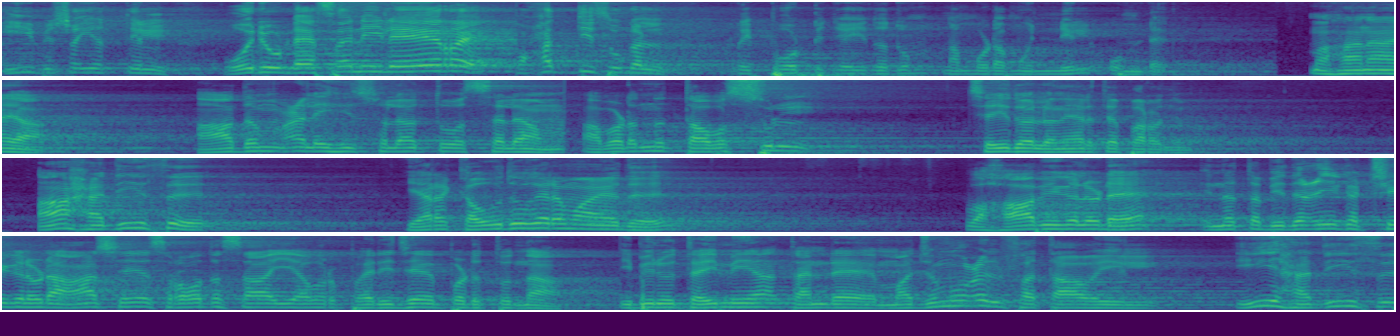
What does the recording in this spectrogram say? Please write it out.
ഈ വിഷയത്തിൽ ഒരു ഡസനിലേറെ മുഹദ്ദിസുകൾ റിപ്പോർട്ട് ചെയ്തതും നമ്മുടെ മുന്നിൽ ഉണ്ട്. മഹാനായ ആദം അലഹി സ്വലാത്തു വസ്സലാം അവിടുന്ന് തവസ്സുൽ ചെയ്തല്ലോ നേരത്തെ പറഞ്ഞു. ആ ഹദീസ് ഏറെ കൗതുകരമായത് വഹാബികളുടെ ഇന്നത്തെ ബിദഴി കക്ഷികളുടെ ആശയ സ്രോതസ്സായി അവർ പരിചയപ്പെടുത്തുന്ന ഇബിനു തൈമിയ തന്റെ മജുമുഅൽ ഫത്താവയിൽ ഈ ഹദീസ്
